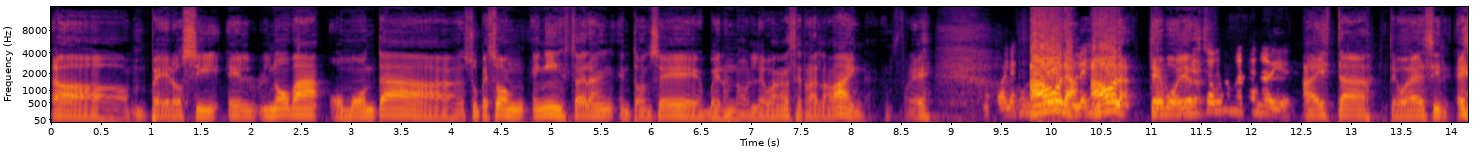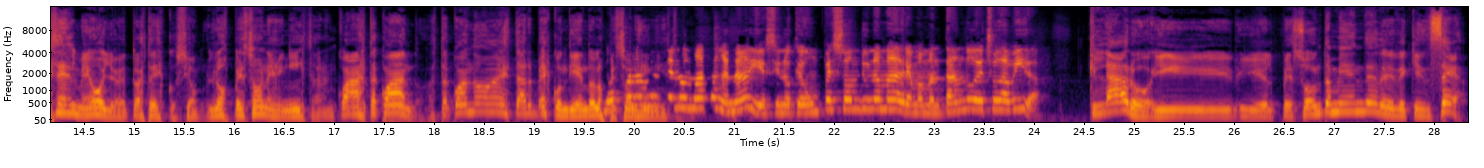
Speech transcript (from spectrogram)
Ah, pero si él no va o monta su pezón en Instagram, entonces, bueno, no le van a cerrar la vaina. Pues, es Ahora, ahora, te voy a- Eso no mata a nadie. Ahí está, te voy a decir. Ese es el meollo de toda esta discusión. Los pezones en Instagram. ¿Cu- ¿Hasta cuándo? ¿Hasta cuándo van a estar escondiendo los No pezones en solamente no Instagram? matan a nadie, sino que un pezón de una madre amamantando de hecho da vida. Claro, y, y el pezón también de, de- de quien sea.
